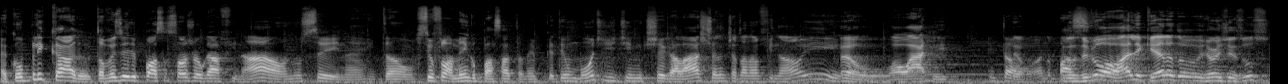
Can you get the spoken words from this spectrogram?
é complicado. Talvez ele possa só jogar a final, não sei, né? Então, se o Flamengo passar também, porque tem um monte de time que chega lá achando que já tá na final e. É, o Al-Ali. Então, ano passado. Inclusive o Al-Ali, que era do Jorge Jesus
